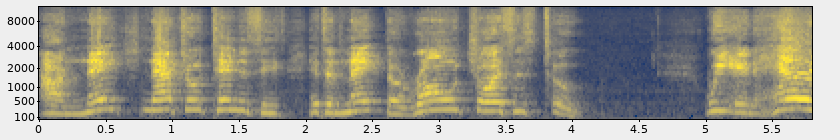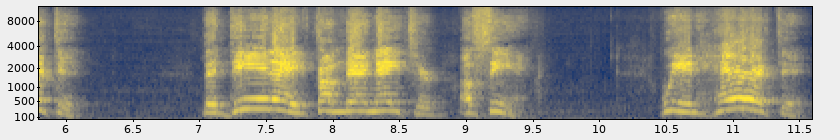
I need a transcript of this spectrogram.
our nat natural tendencies is to make the wrong choices too. We inherited the DNA from their nature of sin. We inherited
